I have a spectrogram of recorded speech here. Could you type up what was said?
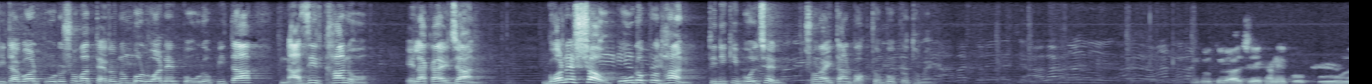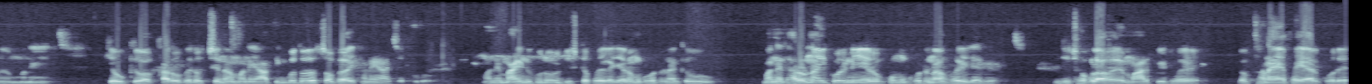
টিটাগড় পৌরসভার তেরো নম্বর ওয়ার্ডের পৌরপিতা নাজির খানও এলাকায় যান। গণেশ সাউ পৌর প্রধান তিনি কি বলছেন? শোনাই তার বক্তব্য প্রথমে। আছে এখানে মানে কেউ কেউ কারও বেরোচ্ছে না মানে আতঙ্ক তো সব এখানে আছে পুরো। মানে মাইন্ডগুলো ডিস্টার্ব হয়ে গেছে। এরকম ঘটনা কেউ মানে ধারণাই করেনি এরকম ঘটনা হয়ে যাবে। যে ঝগড়া হয়ে, মারপিট হয়ে, লোক থানায় এফআইআর করে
